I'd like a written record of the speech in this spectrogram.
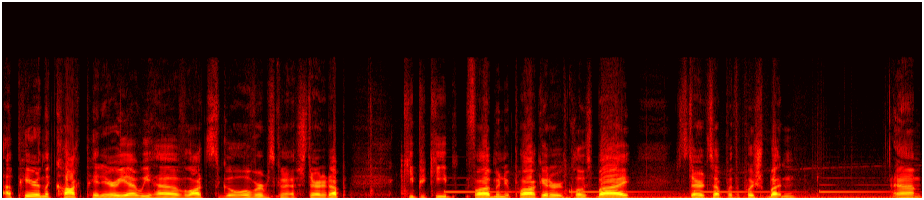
Up here in the cockpit area, we have lots to go over. I'm just going to start it up. Keep your key fob in your pocket or close by. It starts up with a push button. Um,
